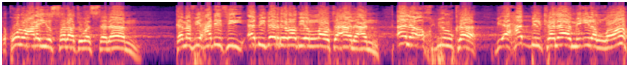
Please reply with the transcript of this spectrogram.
يقول عليه الصلاة والسلام كما في حديث أبي ذر رضي الله تعالى عنه ألا أخبرك بأحب الكلام إلى الله؟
